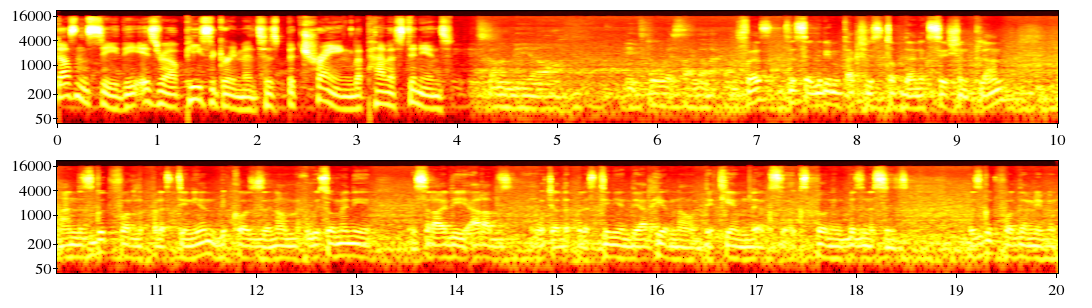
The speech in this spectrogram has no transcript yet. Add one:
doesn't see the Israel peace agreement as betraying the Palestinians. First, this agreement actually stopped the annexation plan, and it's good for the Palestinian because you know, we saw many Israeli Arabs, which are the Palestinian, they are here now. They came, they're exploring businesses. It's good for them even.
